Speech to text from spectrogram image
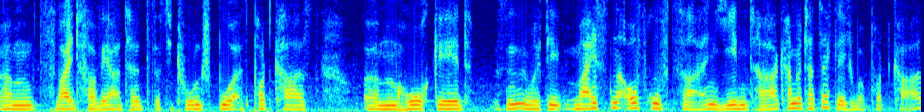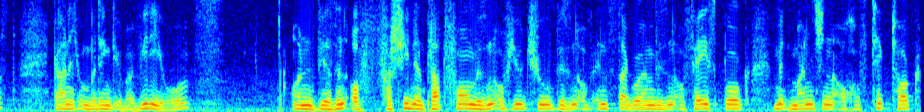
ähm, zweitverwertet, dass die Tonspur als Podcast ähm, hochgeht. Es sind übrigens die meisten Aufrufzahlen jeden Tag haben wir tatsächlich über Podcast, gar nicht unbedingt über Video. Und wir sind auf verschiedenen Plattformen, wir sind auf YouTube, wir sind auf Instagram, wir sind auf Facebook, mit manchen auch auf TikTok.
